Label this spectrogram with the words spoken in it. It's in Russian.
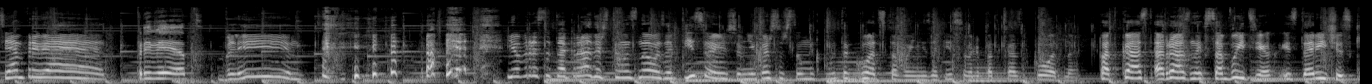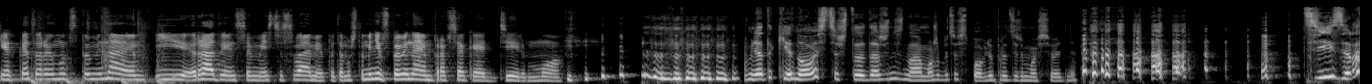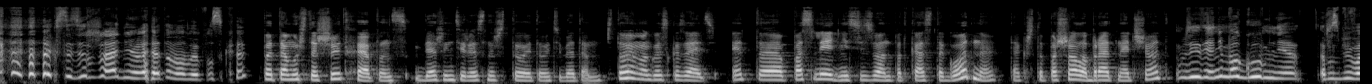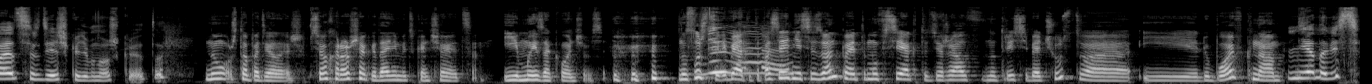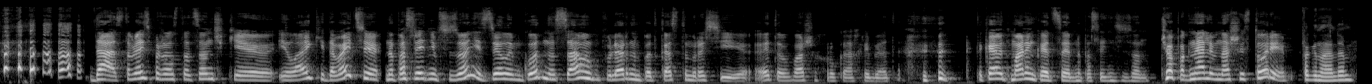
Всем привет! Привет! Блин! Я просто так рада, что мы снова записываемся. Мне кажется, что мы как будто год с тобой не записывали подкаст годно. Подкаст о разных событиях исторических, которые мы вспоминаем и радуемся вместе с вами, потому что мы не вспоминаем про всякое дерьмо. У меня такие новости, что даже не знаю, может быть, я вспомню про дерьмо сегодня тизер к содержанию этого выпуска. Потому что shit happens. Даже интересно, что это у тебя там. Что я могу сказать? Это последний сезон подкаста «Годно», так что пошел обратный отсчет. Блин, я не могу, мне разбивает сердечко немножко это. Ну, что поделаешь. Все хорошее когда-нибудь кончается. И мы закончимся. Ну, слушайте, ребят, это последний сезон, поэтому все, кто держал внутри себя чувства и любовь к нам... Ненависть. Да, оставляйте, пожалуйста, оценочки и лайки. Давайте на последнем сезоне сделаем год на самым популярным подкастом России. Это в ваших руках, ребята. Такая вот маленькая цель на последний сезон. Че, погнали в наши истории? Погнали.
